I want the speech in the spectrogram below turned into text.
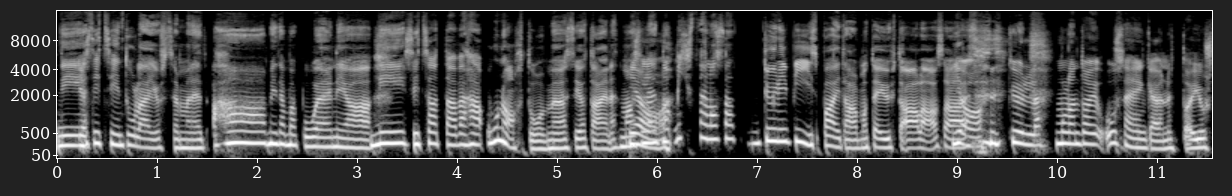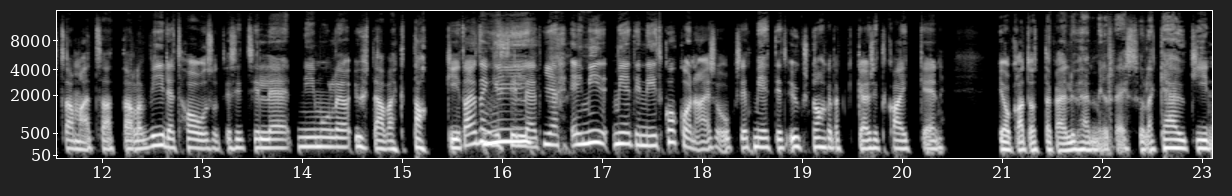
Niin, Ja sitten siinä tulee just semmoinen, että ahaa, mitä mä puen ja niin. sitten saattaa vähän unohtua myös jotain. Että mä oon silleen, että no miksi täällä on sa- tyyli viisi paitaa, mutta ei yhtä alaosaa. Joo, kyllä. Mulla on toi usein käynyt toi just sama, että saattaa olla viidet housut ja sitten silleen, niin mulla ei ole yhtään vaikka takkia. Tai jotenkin niin. silleen, että jep. ei mi- mieti niitä kokonaisuuksia, että miettii, että yksi nahkatakki käy sitten kaikkeen, joka totta kai lyhyemmillä reissuilla käykin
